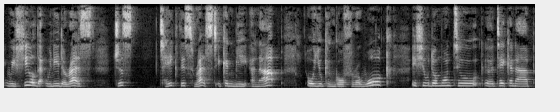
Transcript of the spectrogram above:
we feel that we need a rest, just take this rest. It can be a nap, or you can go for a walk if you don't want to uh, take a nap.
